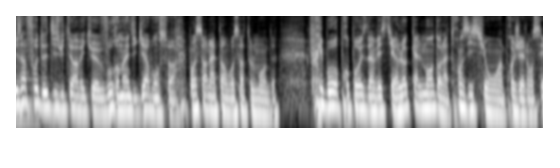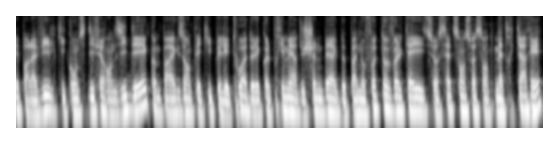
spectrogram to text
Les infos de 18h avec euh, vous, Romain Diguerre, bonsoir. Bonsoir Nathan, bonsoir tout le monde. Fribourg propose d'investir localement dans la transition, un projet lancé par la ville qui compte différentes idées, comme par exemple équiper les toits de l'école primaire du Schönberg de panneaux photovoltaïques sur 760 mètres carrés.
